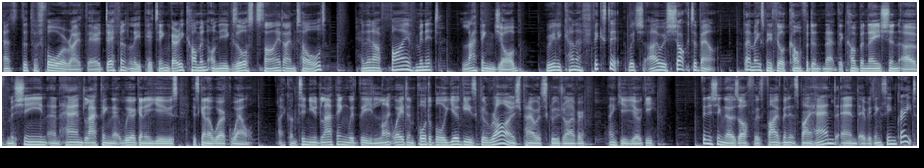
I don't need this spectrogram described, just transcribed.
That's the before right there. Definitely pitting. Very common on the exhaust side, I'm told. And then our five minute lapping job really kind of fixed it, which I was shocked about. That makes me feel confident that the combination of machine and hand lapping that we're going to use is going to work well. I continued lapping with the lightweight and portable Yogi's Garage powered screwdriver. Thank you, Yogi. Finishing those off with 5 minutes by hand, and everything seemed great.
